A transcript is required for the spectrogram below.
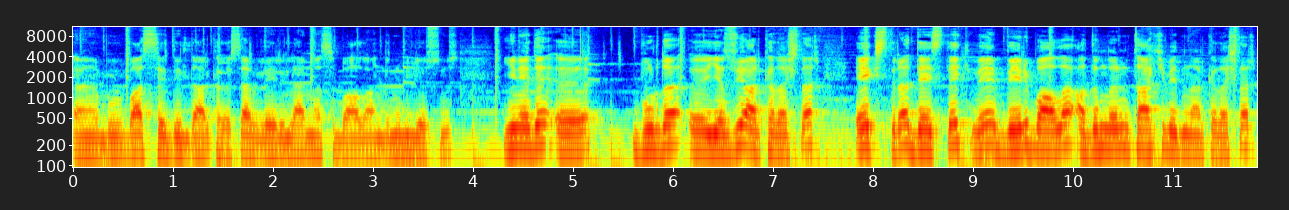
yani bu bahsedildi arkadaşlar. Veriler nasıl bağlandığını biliyorsunuz. Yine de e, burada e, yazıyor arkadaşlar. Ekstra destek ve veri bağla adımlarını takip edin arkadaşlar.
